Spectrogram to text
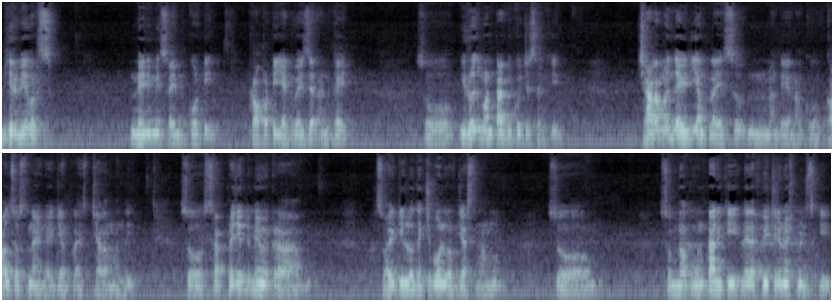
డియర్ వ్యూవర్స్ నేను మీ సైన్ కోటి property adviser and guide so ఈరోజు మన టాపిక్ వచ్చేసరికి చాలామంది ఐటీ ఎంప్లాయీస్ అంటే నాకు కాల్స్ వస్తున్నాయండి ఐటీ ఎంప్లాయీస్ చాలామంది సో సార్ ప్రజెంట్ మేము ఇక్కడ సో ఐటీలో గచ్చిబౌలి వర్క్ చేస్తున్నాము. సో సో మాకు ఉండటానికి లేదా ఫ్యూచర్ ఇన్వెస్ట్మెంట్స్కి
